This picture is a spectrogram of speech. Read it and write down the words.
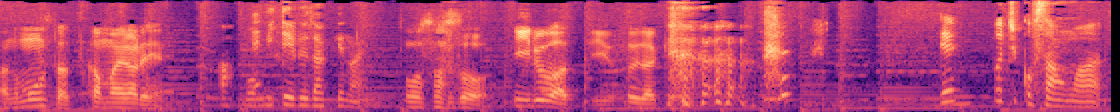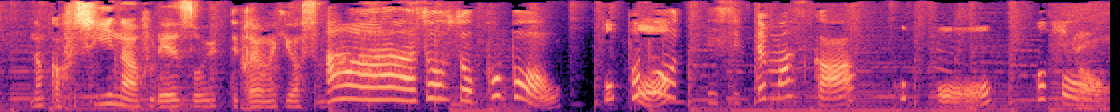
あの、モンスター捕まえられへん。ーあ、もう見てるだけない。そうそうそう。いるわっていう、それだけ。で、うちこさんは、なんか不思議なフレーズを言ってたような気がする。あー、そうそう、ポポ。ポポ？ポポって知ってますか？ポポ？ポポ。。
